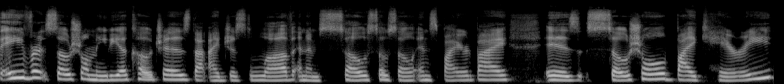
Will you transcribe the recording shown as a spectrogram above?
favorite social media coaches that I just love and I'm so, so, so inspired by is Social by Kary.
